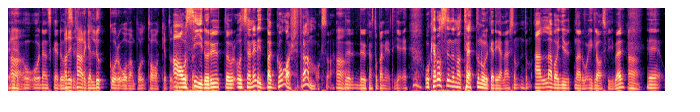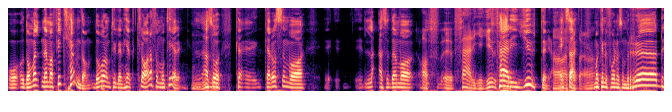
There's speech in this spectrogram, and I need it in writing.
Ja. Och, och den ska då... Ja, det är Targa-luckor ovanpå taket. Och Ja, och sidorutor. Och sen är det ett bagage fram också. Ja. Där, där du kan stoppa ner till grejer. Och karossen den har 13 olika delar som de alla var gjutna då i glasfiber. Ja. Eh, och och var, när man fick hem dem, då var de tydligen helt klara för montering. Mm. Alltså ka, eh, karossen var, eh, alltså den var Ja, f- färgljus. färggjuten. Ja, Ja, exakt. fattar, ja. Man kunde få den som röd,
